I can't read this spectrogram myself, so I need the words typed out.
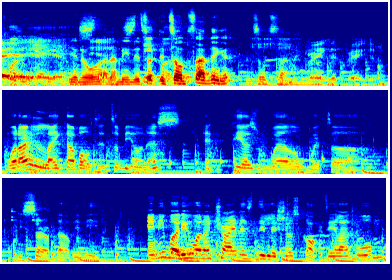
out. pull, Yeah, yeah, yeah, You know, and I mean, it's, Staple. it's outstanding, eh? It's outstanding. Very good, very good. What I like about it, to be honest, it pairs well with uh, the syrup that we made. Anybody want to try this delicious cocktail at home?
